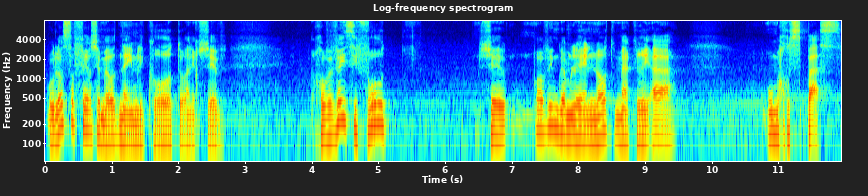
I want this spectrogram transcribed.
הוא לא סופר שמאוד נעים לקרוא אותו, אני חושב. חובבי ספרות שאוהבים גם ליהנות מהקריאה, הוא מחוספס.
